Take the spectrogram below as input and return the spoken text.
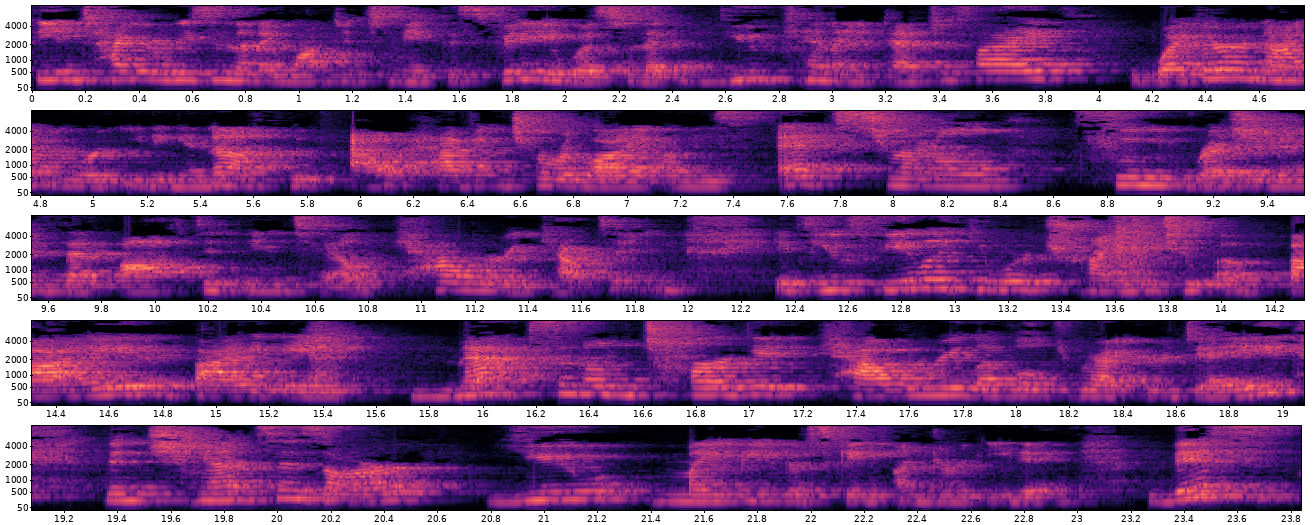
the entire reason that I wanted to make this video was so that you can identify whether or not you are eating enough without having to rely on these external food regimens that often entail calorie counting. If you feel like you are trying to abide by a maximum target calorie level throughout your day, then chances are you might be risking under eating. This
